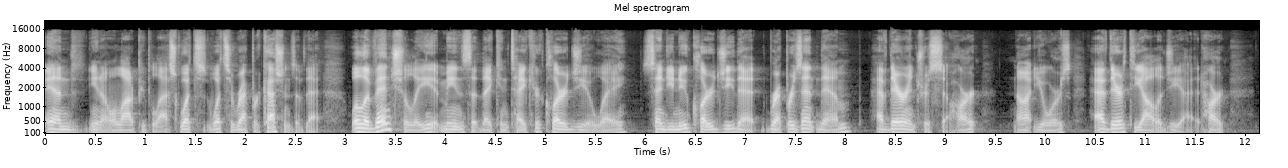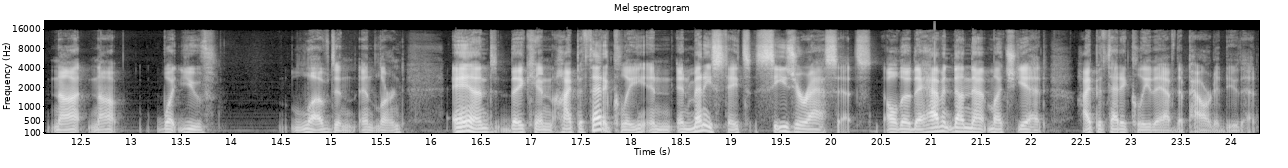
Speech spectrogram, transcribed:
And you know, a lot of people ask, what's what's the repercussions of that? Well, eventually, it means that they can take your clergy away, send you new clergy that represent them, have their interests at heart, not yours, have their theology at heart, not not what you've loved and, and learned. And they can hypothetically, in, in many states, seize your assets. Although they haven't done that much yet, hypothetically, they have the power to do that.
